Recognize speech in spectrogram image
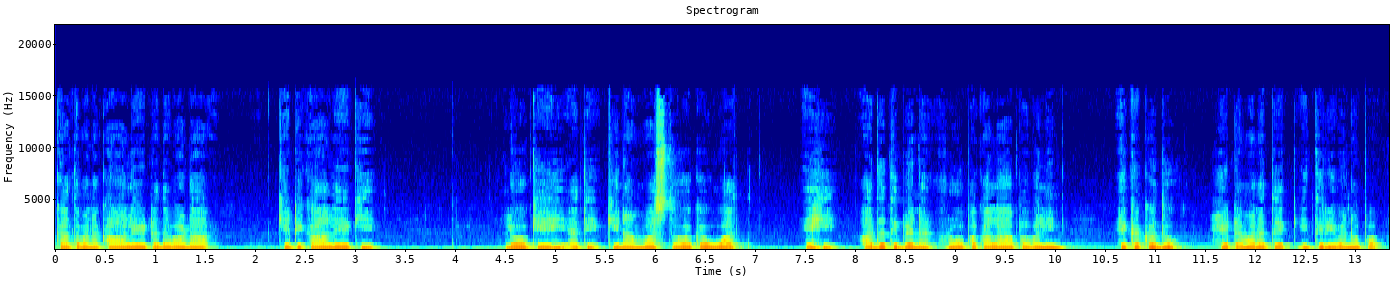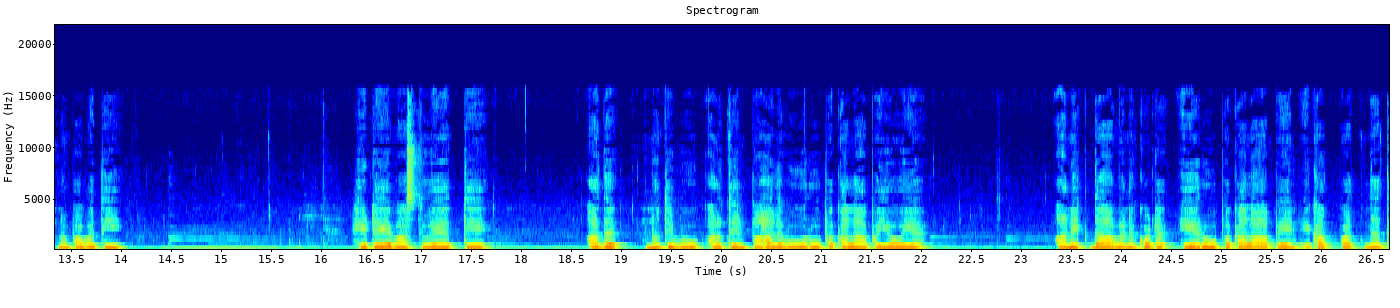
ගතවන කාලයටද වඩා කෙටි කාලයකි. ලෝකයේහි ඇති කිනම් වස්තුවක වුවත් එහි අද තිබෙන රූප කලාප වලින් එකකදු හෙට මනතෙක් ඉතිරිව නොපවතී. හෙටේ වස්තුවේ ඇත්තේ අද නොතිබූ අලුතෙන් පහළ වූ රූප කලාපයෝය. අනෙක් දාවන කොට ඒ රූප කලාපයෙන් එකක්වත් නැත.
